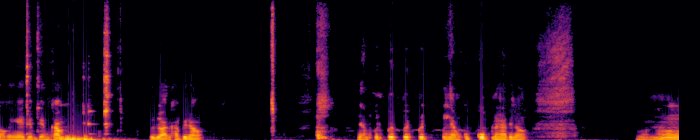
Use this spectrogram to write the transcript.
อ กยังไงเต็มๆคำสุดยอดครับพี่น้องยำปึดปึดปึดปึดยำกรุบกรุบนะครับพี่น้องอืม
